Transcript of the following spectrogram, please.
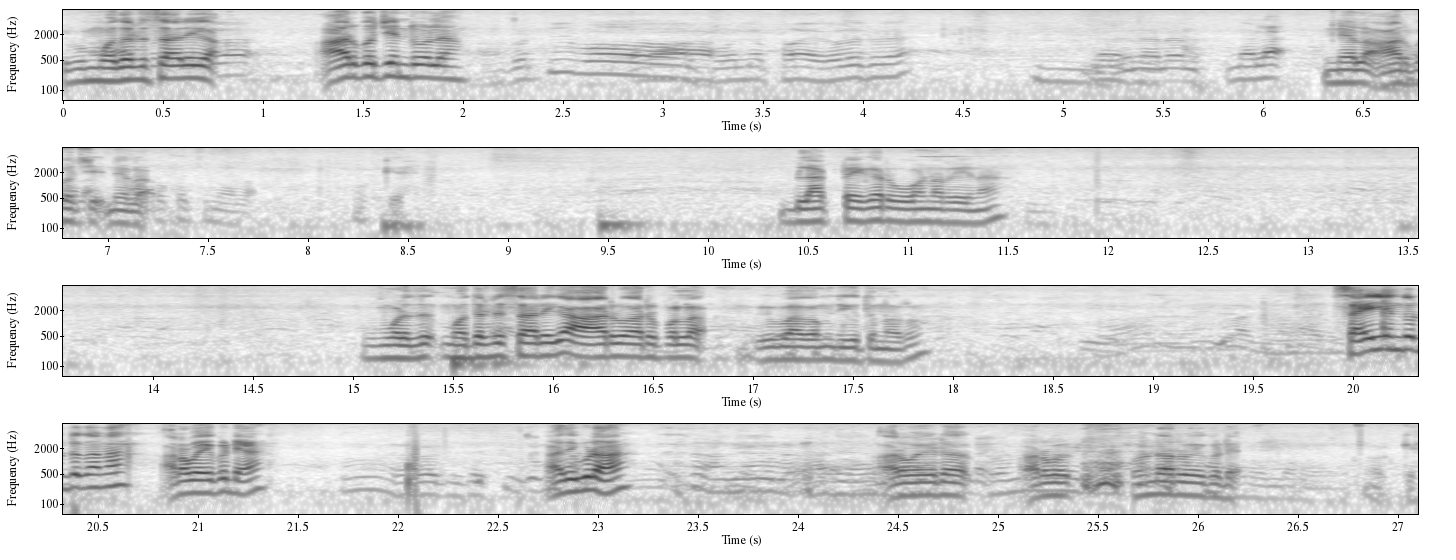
ఇప్పుడు మొదటిసారిగా ఆరుకు వచ్చిన రోజులా? నెల. ఆరుకు వచ్చి నెల. ఓకే. బ్లాక్ టైగర్ ఓనర్ అయినా మొదటిసారిగా ఆరు ఆరు విభాగం దిగుతున్నారు. సైజ్ ఎంత ఉంటుందన్న? అరవై ఒకటే అది కూడా? అరవై ఏడు అరవై రెండు అరవై ఒకటే. ఓకే.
